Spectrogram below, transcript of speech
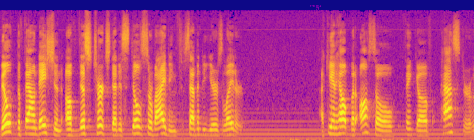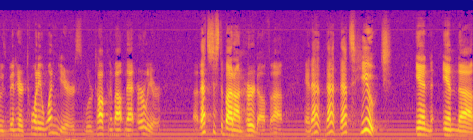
built the foundation of this church that is still surviving 70 years later. I can't help but also think of Pastor who's been here 21 years. We were talking about that earlier. Uh, that's just about unheard of. Uh, and that, that, that's huge in, in uh,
